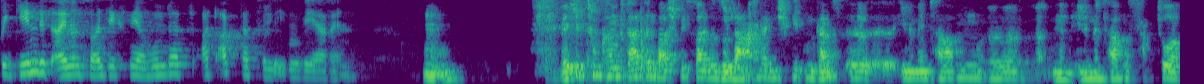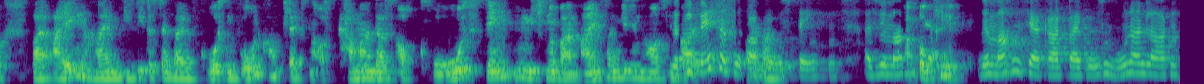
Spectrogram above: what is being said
Beginn des 21. Jahrhunderts ad acta zu legen wären. Mhm. Welche Zukunft hat denn beispielsweise Solarenergie spielt einen ganz äh, elementaren, äh, einen elementaren Faktor bei Eigenheimen. Wie sieht es denn bei großen Wohnkomplexen aus? Kann man das auch groß denken, nicht nur beim Einfamilienhaus? Ja, die besser sogar groß denken. Also wir machen, okay. ja, wir machen es ja gerade bei großen Wohnanlagen,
